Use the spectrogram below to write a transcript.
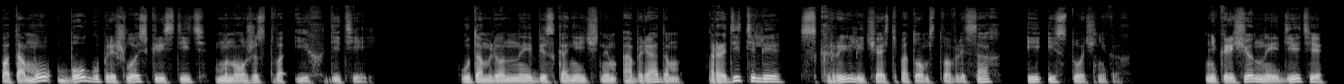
потому Богу пришлось крестить множество их детей. Утомленные бесконечным обрядом, родители скрыли часть потомства в лесах и источниках. Некрещенные дети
